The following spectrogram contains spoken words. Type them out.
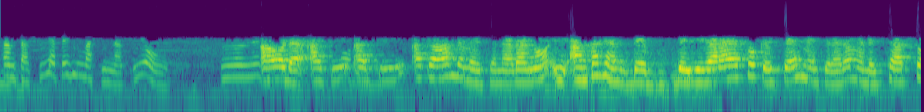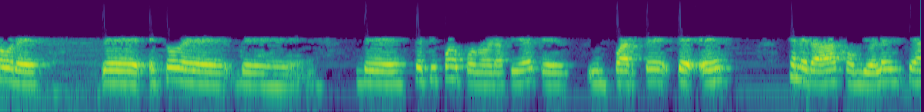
fantasía, que es imaginación. Ahora, aquí, aquí acaban de mencionar algo y antes de, de, llegar a eso que ustedes mencionaron en el chat sobre de eso de, de de este tipo de pornografía que imparte, que es generada con violencia,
